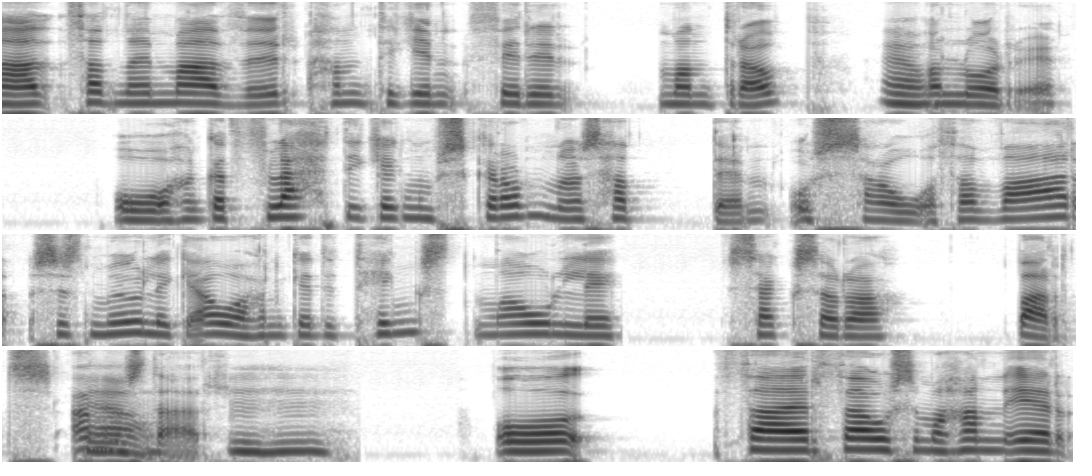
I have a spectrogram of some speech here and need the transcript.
að þarna er maður handtekinn fyrir manndráp Já. á Lóru og hann gætt flett í gegnum skránans hatten og sá að það var sérst möguleiki á að hann geti tengst máli sex ára barns annar staðar Mm -hmm. og það er þá sem að hann er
